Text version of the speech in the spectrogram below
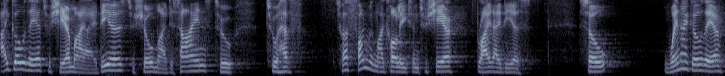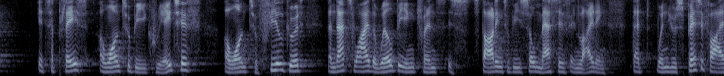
I go there to share my ideas, to show my designs, to, to, have, to have fun with my colleagues and to share bright ideas. So when I go there, it's a place I want to be creative, I want to feel good, and that's why the well-being trends is starting to be so massive in lighting that when you specify,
